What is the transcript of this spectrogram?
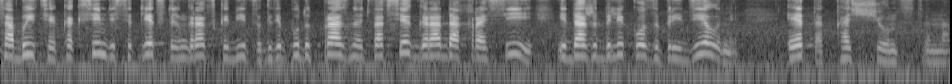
события, как 70 лет Сталинградской битвы, где будут праздновать во всех городах России и даже далеко за пределами, это кощунственно.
